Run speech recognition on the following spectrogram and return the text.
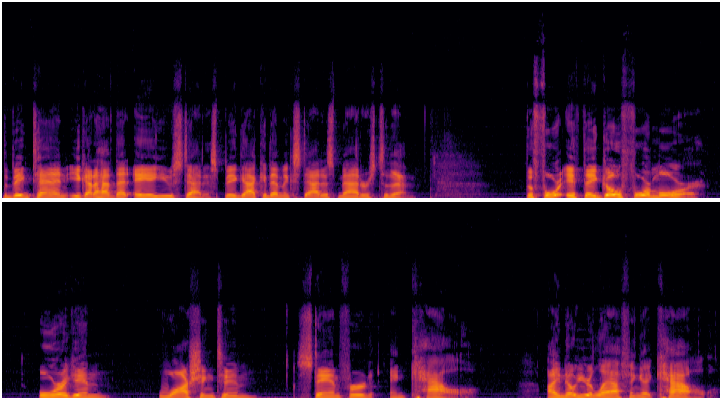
the Big Ten, you got to have that AAU status. Big academic status matters to them. The four, if they go four more, Oregon, Washington, Stanford, and Cal. I know you're laughing at Cal,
